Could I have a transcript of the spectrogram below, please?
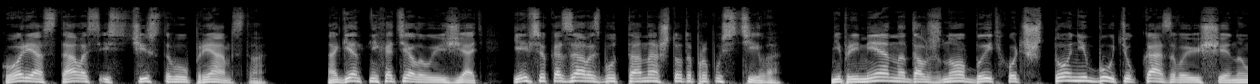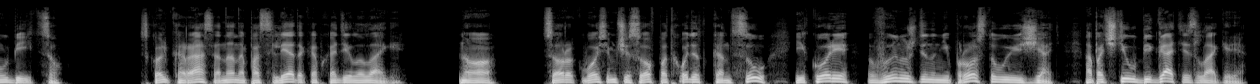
Кори осталась из чистого упрямства. Агент не хотела уезжать Ей все казалось, будто она что-то пропустила. Непременно должно быть хоть что-нибудь, указывающее на убийцу. Сколько раз она напоследок обходила лагерь. Но сорок восемь часов подходят к концу, и Кори вынуждена не просто уезжать, а почти убегать из лагеря.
